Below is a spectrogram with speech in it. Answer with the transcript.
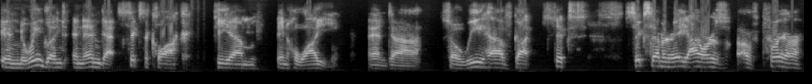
in New England and end at six o'clock p.m. in Hawaii, and uh, so we have got six, six, seven, or eight hours of prayer,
